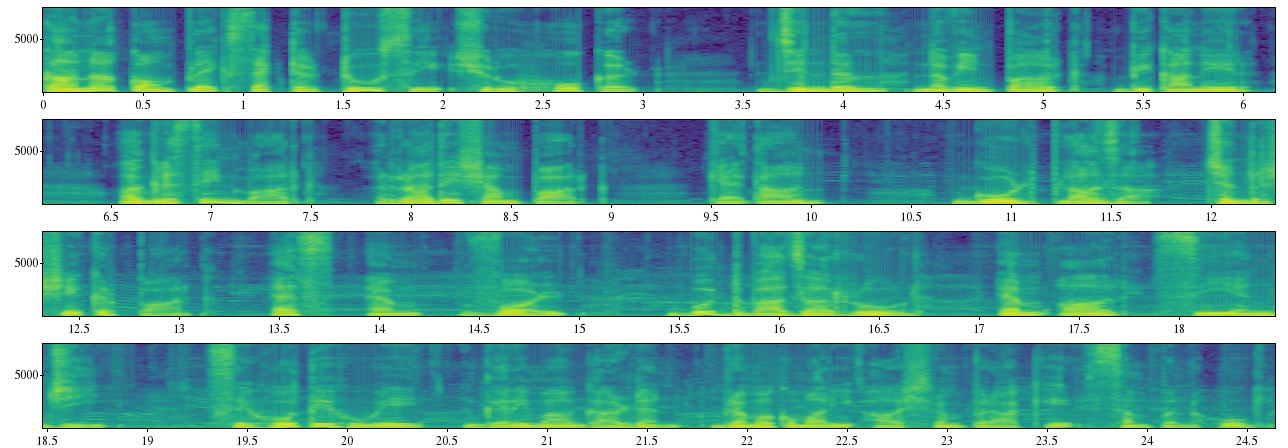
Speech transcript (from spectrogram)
काना कॉम्प्लेक्स सेक्टर टू से शुरू होकर Jindal Naveen park Bikaner Agrasen Marg Radheshyam park, Kaitan, gold plaza, Chandrashekhar park S M world, Buddh Bazaar road M R C N G से होते हुए गरिमा गार्डन ब्रह्म कुमारी आश्रम पर आके संपन्न होगी।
